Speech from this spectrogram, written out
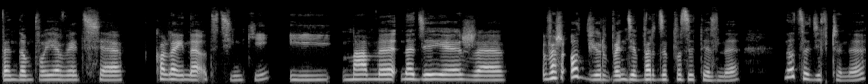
będą pojawiać się kolejne odcinki i mamy nadzieję, że Wasz odbiór będzie bardzo pozytywny. No co, dziewczyny?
